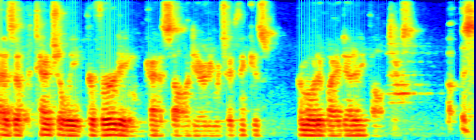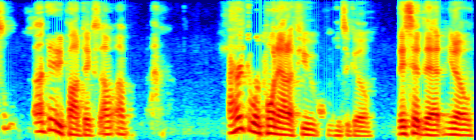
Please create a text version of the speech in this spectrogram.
as a potentially perverting kind of solidarity, which I think is promoted by identity politics. Uh, identity politics. I, I, I heard someone point out a few months ago. They said that you know,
